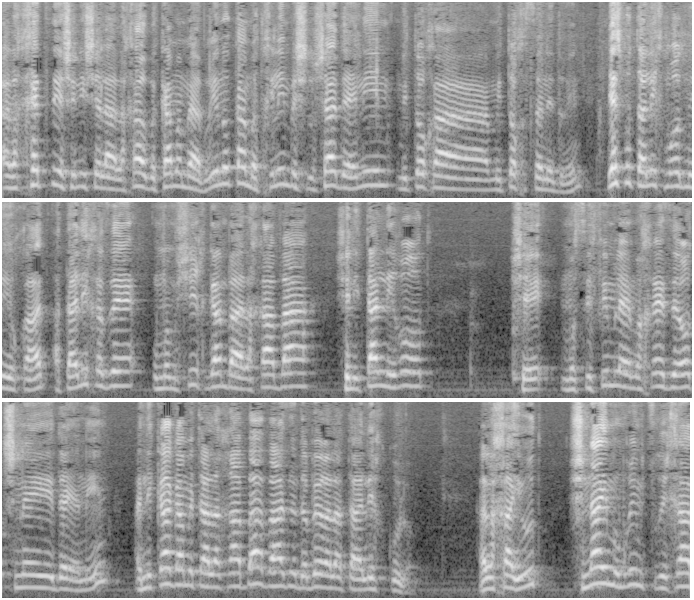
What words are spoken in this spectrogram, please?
על החצי השני של ההלכה ובכמה מעברין אותם, מתחילים בשלושה דיינים מתוך, ה, מתוך הסנהדרין. יש פה תהליך מאוד מיוחד, התהליך הזה הוא ממשיך גם בהלכה הבאה, שניתן לראות שמוסיפים להם אחרי זה עוד שני דיינים. אני אקרא גם את ההלכה הבאה ואז נדבר על התהליך כולו. הלכה י' שניים אומרים צריכה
